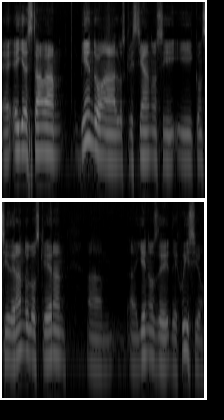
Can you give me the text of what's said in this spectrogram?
eh, ella estaba viendo a los cristianos y, y considerándolos que eran ah, llenos de, de juicio,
